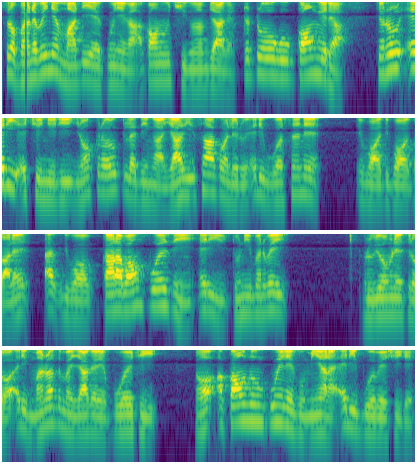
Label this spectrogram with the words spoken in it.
ဆိုတော့ဘန်ဒဘိတ်နဲ့မာတီရဲ့ကွင်းတွေကအကောင်းဆုံးခြေသွမ်းပြခဲ့တော်တော်ကိုကောင်းခဲ့တာကျွန်တော်တို့အဲ့ဒီအခြေအနေဒီနော်ကျွန်တော်တို့ကလပ်တင်ကယာစီအစကွက်လေးတို့အဲ့ဒီဝက်ဆန်နဲ့ဒီပေါ်ဒီပေါ်ဗာလဲအဲ့ဒီပေါ်ကာရာဘောင်းပွဲစဉ်အဲ့ဒီဒူနီဘန်ဒဘိတ်ဘယ်လိုပြောမလဲဆိုတော့အဲ့ဒီ man of the match ရခဲ့တဲ့ပွဲအထိနော်အကောင်းဆုံးကွင်းတွေကိုမြင်ရတာအဲ့ဒီပွဲပဲရှိတယ်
